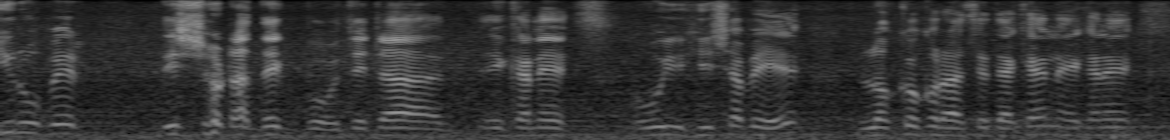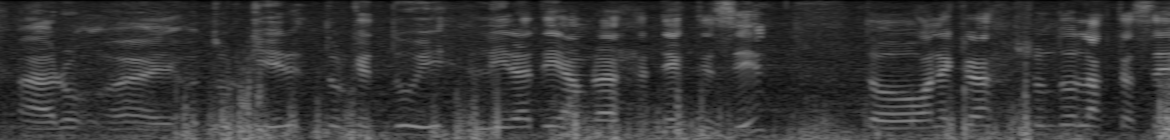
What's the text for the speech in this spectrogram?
ইউরোপের দৃশ্যটা দেখব, যেটা এখানে ওই হিসাবে লক্ষ্য করা আছে। দেখেন, এখানে তুর্কির, তুর্কের দুই লিরা দিয়ে আমরা দেখতেছি। তো অনেকটা সুন্দর লাগতেছে।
